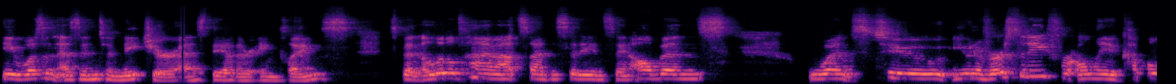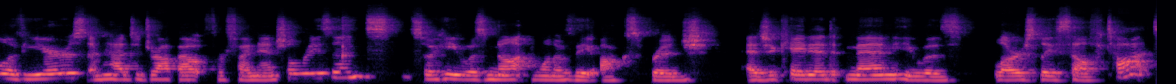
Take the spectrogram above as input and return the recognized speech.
He wasn't as into nature as the other Inklings. Spent a little time outside the city in St. Albans went to university for only a couple of years and had to drop out for financial reasons. So he was not one of the Oxbridge educated men. He was largely self taught.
